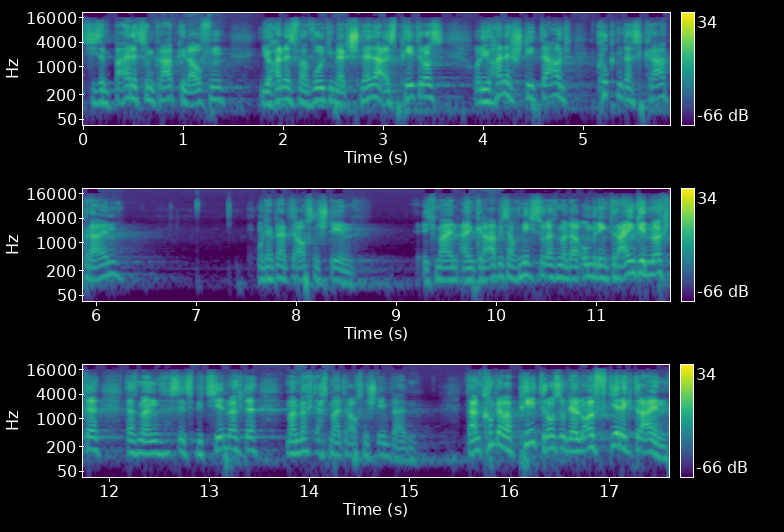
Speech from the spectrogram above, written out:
Sie sind beide zum Grab gelaufen. Johannes war wohlgemerkt schneller als Petrus. Und Johannes steht da und guckt in das Grab rein. Und er bleibt draußen stehen. Ich meine, ein Grab ist auch nicht so, dass man da unbedingt reingehen möchte, dass man es inspizieren möchte. Man möchte erstmal draußen stehen bleiben. Dann kommt aber Petrus und er läuft direkt rein.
